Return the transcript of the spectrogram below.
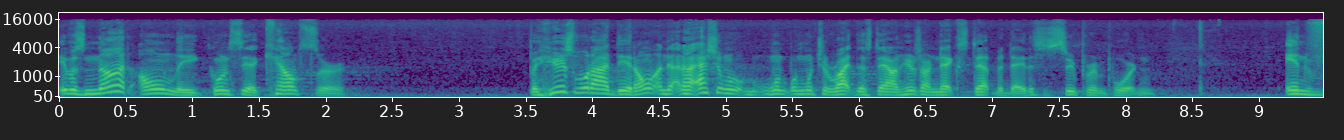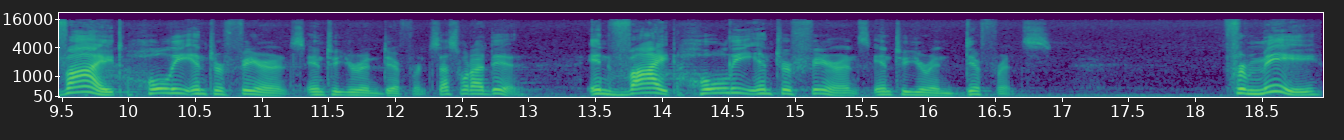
It was not only going to see a counselor, but here's what I did. I actually want, want you to write this down. Here's our next step today. This is super important. Invite holy interference into your indifference. That's what I did invite holy interference into your indifference. For me,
